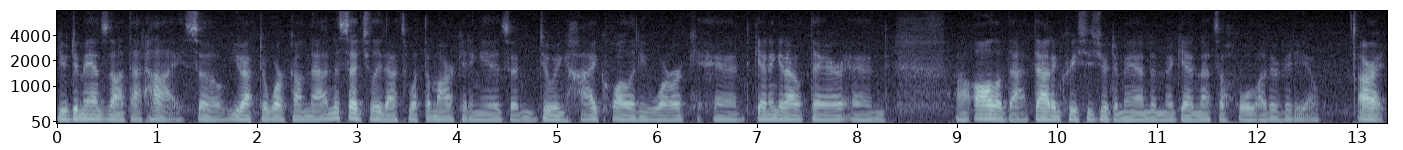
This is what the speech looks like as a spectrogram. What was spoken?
your demand's not that high. So you have to work on that. And essentially that's what the marketing is and doing high quality work and getting it out there and uh, all of that. That increases your demand. And again, that's a whole other video. All right.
